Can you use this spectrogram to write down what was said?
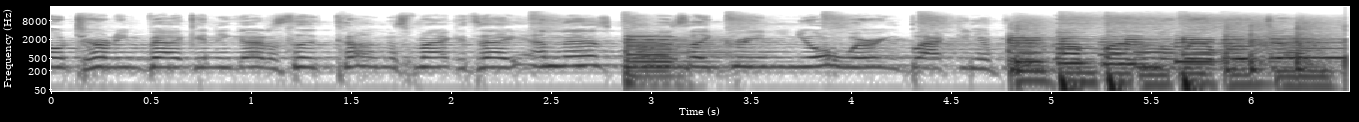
no turning back, and you got a slick tongue, a smack attack, and there's colors like green, and you're wearing black, and you're pulled off by the railroad track.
